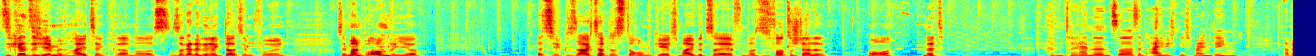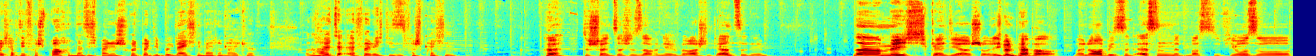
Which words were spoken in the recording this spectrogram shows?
Sie kennt sich hier mit Hightech-Kram aus. Sogar der Direktor hat sie empfohlen. So jemanden brauchen wir hier. Als ich ja gesagt habe, dass es darum geht, Maike zu helfen, was ist sofort zur Stelle. Oh, nett. Abenteuer und so sind eigentlich nicht mein Ding. Aber ich habe dir versprochen, dass ich meine Schuld bei dir begleichen werde, Maike. Und heute erfülle ich dieses Versprechen. du scheinst solche Sachen ja überraschend ernst zu nehmen. Na, mich kennt ihr ja schon. Ich bin Pepper. Meine Hobbys sind Essen mit Mastifioso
